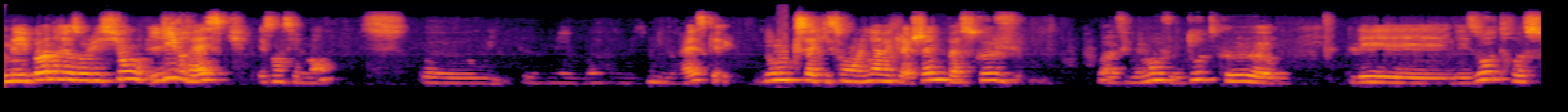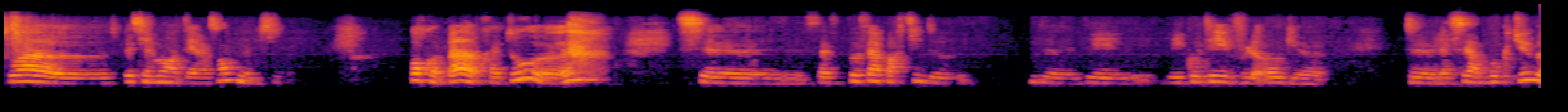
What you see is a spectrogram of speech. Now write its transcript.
mes bonnes résolutions livresques essentiellement. oui, mes bonnes résolutions livresques. Donc celles qui sont en lien avec la chaîne parce que je, finalement, je doute que euh, les, autres soient euh, spécialement intéressantes, même si, pourquoi pas, après tout, euh, ça peut faire partie de, des, côtés vlog de la sphère Booktube.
